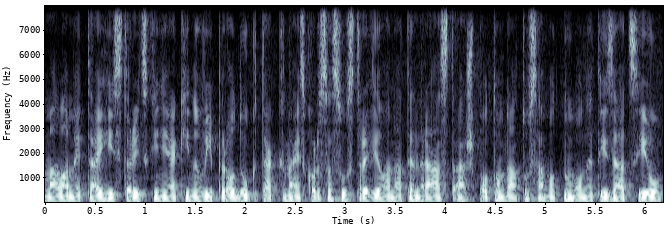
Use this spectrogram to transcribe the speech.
mala Meta aj historicky nejaký nový produkt, tak najskôr sa sústredila na ten rast až potom na tú samotnú monetizáciu.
